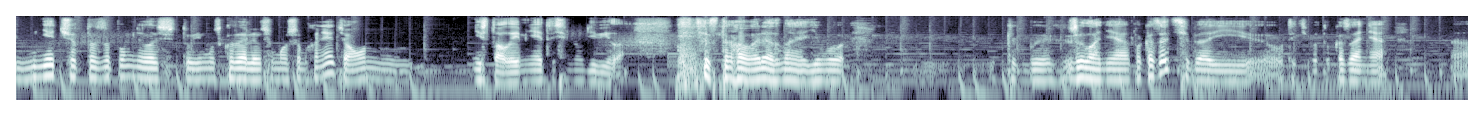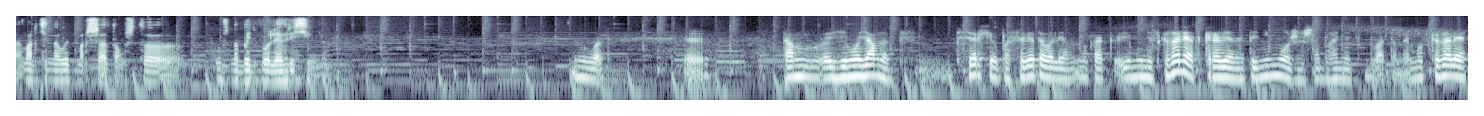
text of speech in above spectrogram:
Мне что-то запомнилось, что ему сказали, что можешь обгонять, а он не стал, и меня это сильно удивило. Честно говоря, зная его как бы желание показать себя и вот эти вот указания э, Мартина Уитмарша о том, что нужно быть более агрессивным. Ну вот. Э, там ему явно Серхио посоветовали, ну как, ему не сказали откровенно, ты не можешь обгонять Блаттона. Ему сказали,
